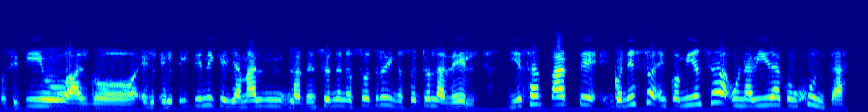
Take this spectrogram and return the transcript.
positivo, algo, él, tiene que llamar la atención de nosotros y nosotros la de él. Y esa parte, con eso comienza una vida conjunta,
